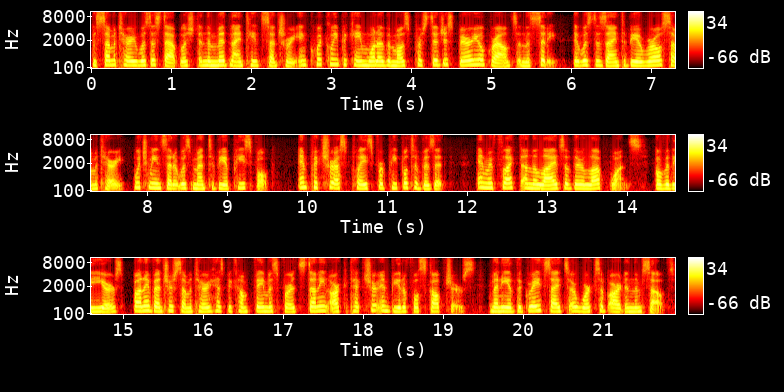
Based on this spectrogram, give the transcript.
The cemetery was established in the mid-19th century and quickly became one of the most prestigious burial grounds in the city. It was designed to be a rural cemetery, which means that it was meant to be a peaceful and picturesque place for people to visit and reflect on the lives of their loved ones. Over the years, Bonaventure Cemetery has become famous for its stunning architecture and beautiful sculptures. Many of the grave sites are works of art in themselves,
